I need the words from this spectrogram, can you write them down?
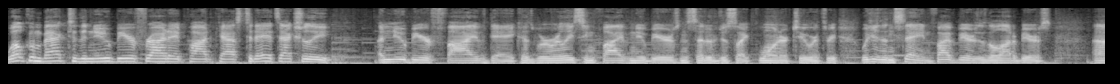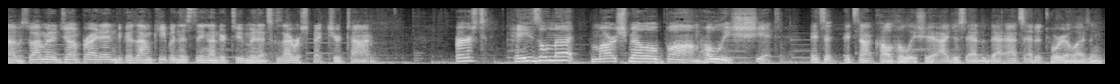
Welcome back to the New Beer Friday podcast. Today it's actually a new beer five day because we're releasing five new beers instead of just like one or two or three, which is insane. Five beers is a lot of beers. Um, so I'm going to jump right in because I'm keeping this thing under two minutes because I respect your time. First, hazelnut marshmallow bomb. Holy shit! It's a, it's not called holy shit. I just added that. That's editorializing.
